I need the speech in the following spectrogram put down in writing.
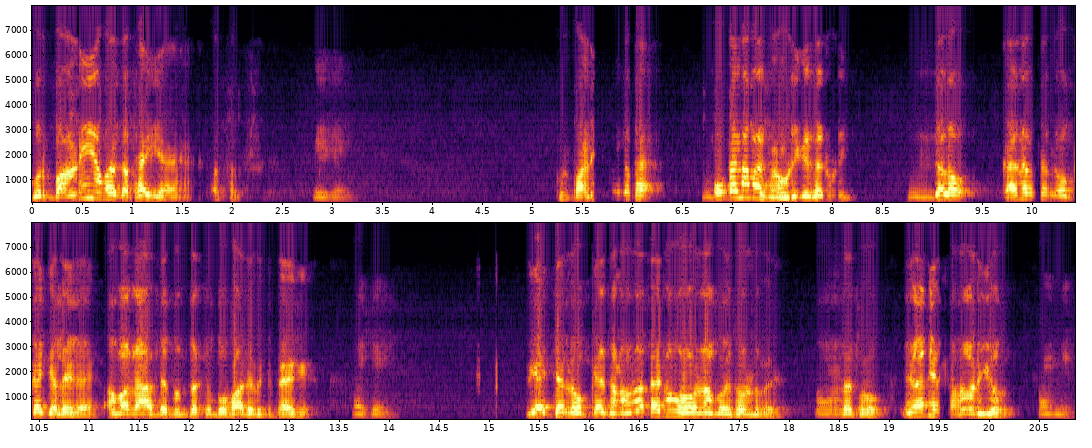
ਗੁਰਬਾਣੀ ਅਮਰ ਕਥਾ ਹੀ ਹੈ ਅਸਲ। ਠੀਕ ਹੈ ਗੁਰਬਾਣੀ ਕਥਾ ਹੈ। ਉਹ ਕਹਿੰਦਾ ਮੈਂ ਸੁਣਾਉਣੀ ਕਿਸੇ ਨੂੰ ਨਹੀਂ। ਚਲੋ ਕਹਿੰਦੇ ਉੱਥੇ ਲੋਕੇ ਚਲੇ ਗਏ। ਅਮਰਨਾਥ ਦੇ ਮੰਦਰ ਚ ਗੁਫਾ ਦੇ ਵਿੱਚ ਬਹਿ ਗਏ। ਅੱਛਾ ਵੀ ਇੱਥੇ ਲੋਕੇ ਸੁਣਾਉਣਾ ਤੈਨੂੰ ਹੋਰ ਨਾ ਕੋਈ ਸੁਣ ਲਵੇ। ਹਾਂ। ਦੱਸੋ ਇਹਨਾਂ ਦੀਆਂ ਕਹਾਣੀਆਂ। ਹਾਂਜੀ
